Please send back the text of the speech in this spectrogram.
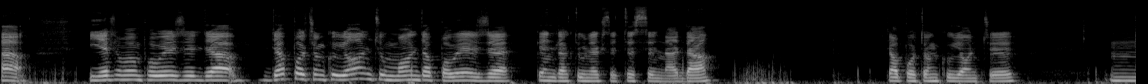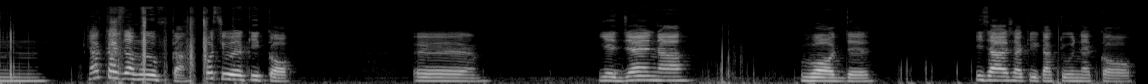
A, jeszcze mogę powiedzieć, że dla, dla początkujących można powiedzieć, że ten gatunek się też się nada. Dla początkujących. Mm, jaka zamówka? Potrzebuję tylko yy, jedzenia, wody i zaraz jaki gatunek o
